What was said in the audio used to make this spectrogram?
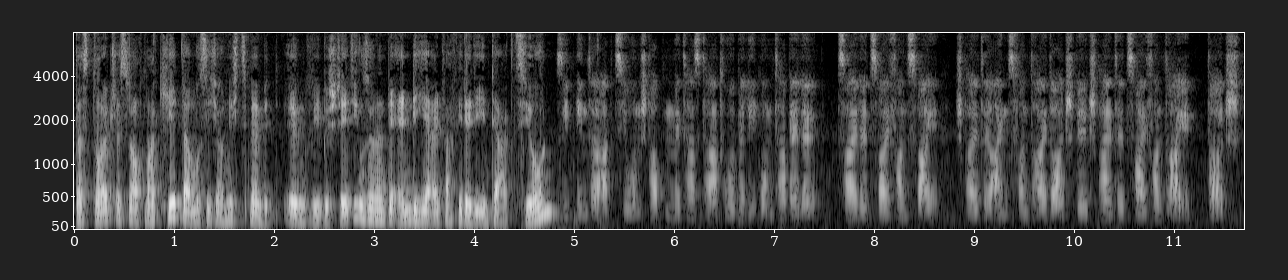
Das Deutsch ist auch markiert. Da muss ich auch nichts mehr mit irgendwie bestätigen, sondern beende hier einfach wieder die Interaktion. Sie Interaktion stoppen mit Tastaturbelegung Tabelle, Zeile 2 von 2, Spalte 1 von 3 Deutschbild, Spalte 2 von 3, Deutsch,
